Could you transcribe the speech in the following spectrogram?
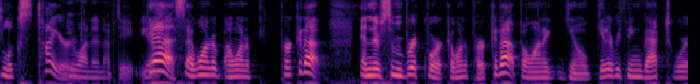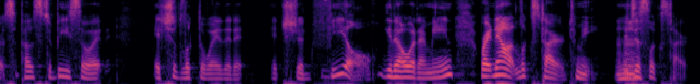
looks tired. You want an update? Yeah. Yes, I want to. I want to perk it up. And there's some brickwork. I want to perk it up. I want to you know get everything back to where it's supposed to be, so it it should look the way that it it should feel. You know what I mean? Right now, it looks tired to me. It mm-hmm. just looks tired.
